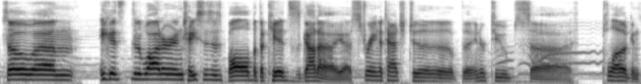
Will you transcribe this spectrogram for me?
So, um, he gets to the water and chases his ball, but the kid's got a, a string attached to the inner tube's uh, plug and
